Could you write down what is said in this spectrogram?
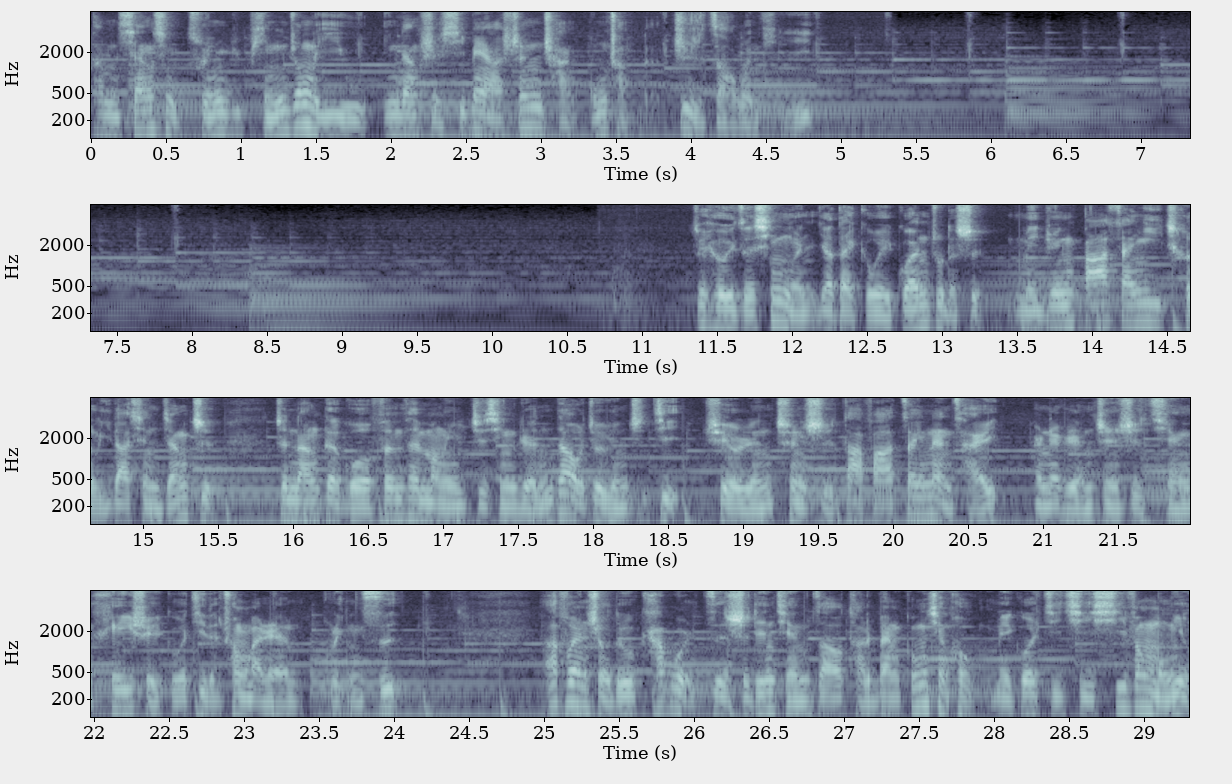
他们相信存于瓶中的异物应当是西班牙生产工厂的制造问题。最后一则新闻要带各位关注的是，美军八三一撤离大限将至，正当各国纷纷忙于执行人道救援之际，却有人趁势大发灾难财，而那个人正是前黑水国际的创办人普林斯。阿富汗首都喀布尔自十天前遭塔利班攻陷后，美国及其西方盟友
